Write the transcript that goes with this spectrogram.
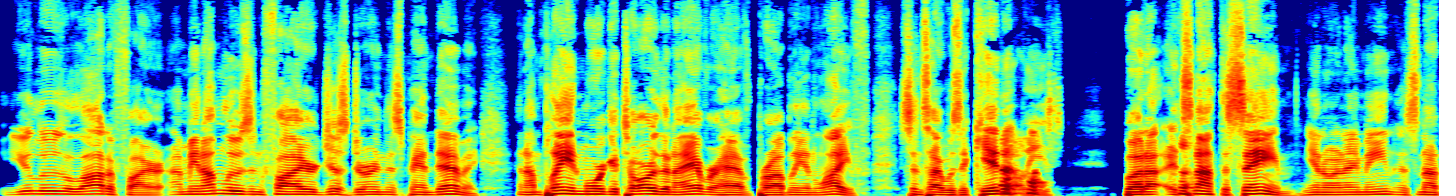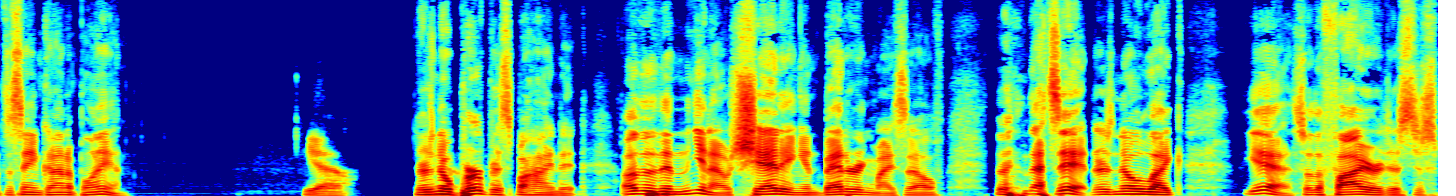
you lose a lot of fire. I mean, I'm losing fire just during this pandemic, and I'm playing more guitar than I ever have probably in life since I was a kid, at least. But uh, it's not the same. You know what I mean? It's not the same kind of playing. Yeah. There's yeah. no purpose behind it other than, you know, shedding and bettering myself. That's it. There's no like, yeah. So the fire just, just,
